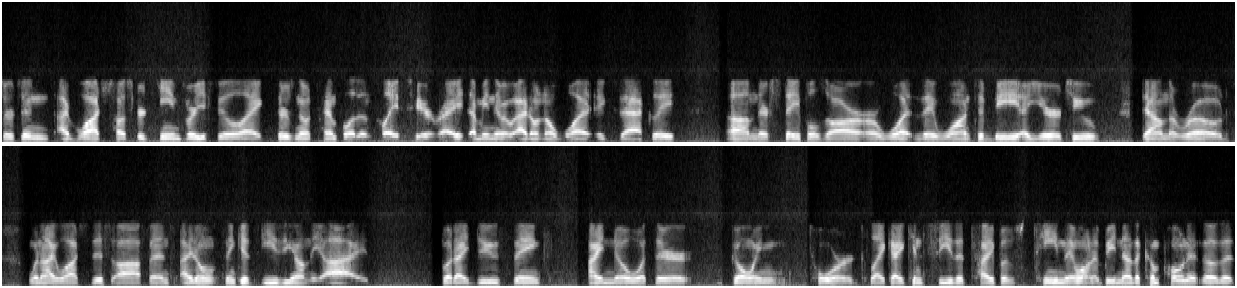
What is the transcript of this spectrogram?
certain I've watched Husker teams where you feel like there's no template in place here, right? I mean, I don't know what exactly um, their staples are or what they want to be a year or two down the road. When I watch this offense, I don't think it's easy on the eyes, but I do think I know what they're going toward. Like I can see the type of team they want to be. Now the component though that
